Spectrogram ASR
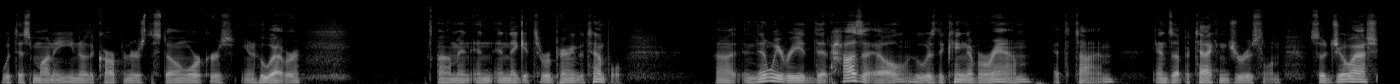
with this money you know the carpenters the stone workers you know whoever um, and, and, and they get to repairing the temple. Uh, and then we read that hazael who was the king of aram at the time ends up attacking Jerusalem. So Joash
